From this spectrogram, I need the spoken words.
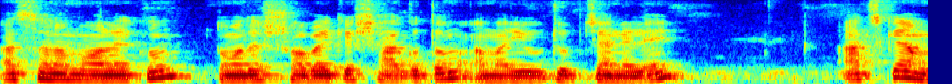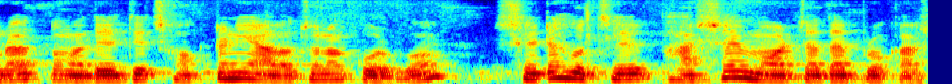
আসসালামু আলাইকুম। তোমাদের সবাইকে স্বাগতম আমার ইউটিউব চ্যানেলে আজকে আমরা তোমাদের যে ছকটা নিয়ে আলোচনা করব, সেটা হচ্ছে ভাষায় মর্যাদার প্রকাশ।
